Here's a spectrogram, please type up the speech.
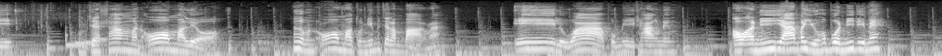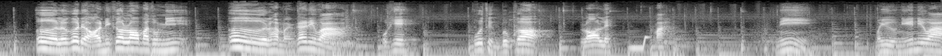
ดี ผมจะสร้างมันอ้อมมาเลยเหรอถ้าเกิดมันอ้อมมาตรงนี้มันจะลำบากนะ เอหรือว่าผมมีอีกทางหนึ่งเอาอันนี้ย้ายมาอยู่ข้างบนนี้ดีไหมเออ แล้วก็เดี๋ยวอันนี้ก็ล่อมาตรงนี้ เออทำเหมือนกันดีกว่า โอเค พูดถึงปุ๊บก็ล่อเลย มา นี่ มาอยู่ตรงนี้นี่ว่า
